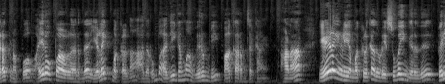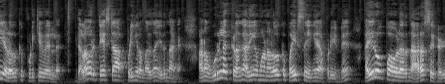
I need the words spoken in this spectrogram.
இறக்குனப்போ ஐரோப்பாவில் இருந்த எலைட் மக்கள் தான் அதை ரொம்ப அதிகமாக விரும்பி பார்க்க ஆரம்பிச்சிருக்காங்க. ஆனால் ஏழை எளிய மக்களுக்கு அதோடைய சுவைங்கிறது பெரிய அளவுக்கு பிடிக்கவே இல்லை. இதெல்லாம் ஒரு டேஸ்டா அப்படிங்கிற மாதிரி தான் இருந்தாங்க. ஆனால் உருளைக்கிழங்கு அதிகமான அளவுக்கு பயிர் செய்யுங்க அப்படின்னு ஐரோப்பாவில் இருந்த அரசுகள்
